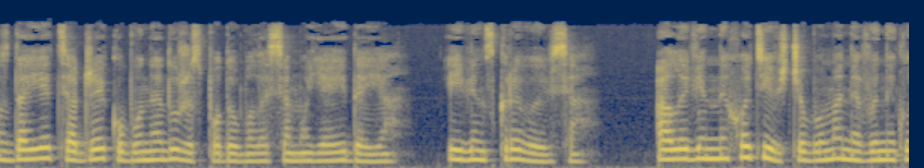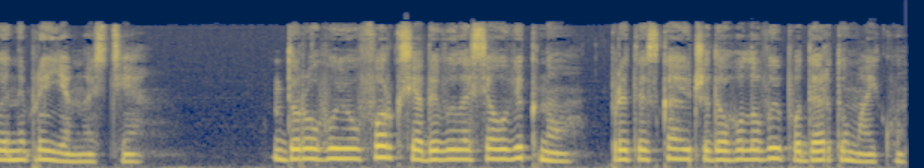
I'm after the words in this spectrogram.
Здається, Джейкобу не дуже сподобалася моя ідея, і він скривився. Але він не хотів, щоб у мене виникли неприємності. Дорогою у Форкс я дивилася у вікно, притискаючи до голови подерту майку.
